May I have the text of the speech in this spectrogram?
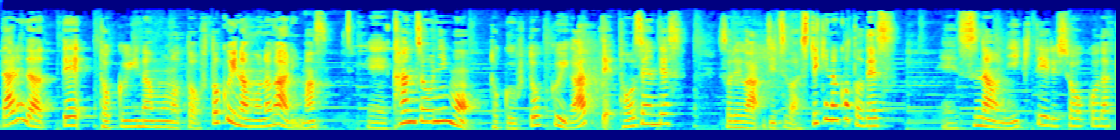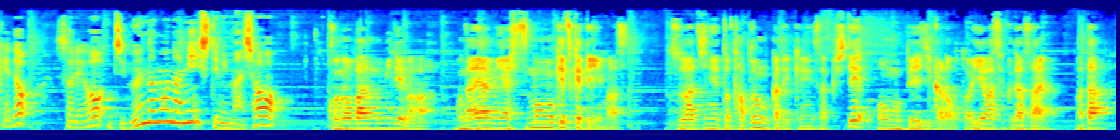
誰だって得意なものと不得意なものがあります。えー感情にも得不得意があって当然です。それは実は素敵なことです。えー素直に生きている証拠だけど、それを自分のものにしてみましょこの番組ではお悩みや質問を受け付けています。育ちネット多文化で検索してホームページからお問い合わせください。また、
